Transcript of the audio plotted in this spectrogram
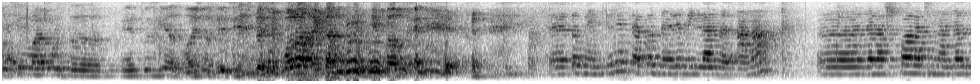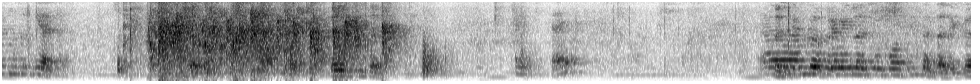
Puțin mai mult uh, entuziasm, așa, deci este supărată ca să toate. Tot mențiune se acordă elevei Lazar Ana, Uh, de la școala gimnazială Sfântul Gheorghe. Felicitări! Felicitări! Să știți că premiile sunt consistente, adică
